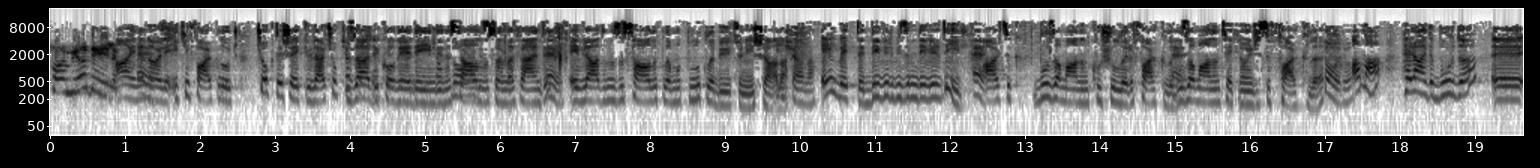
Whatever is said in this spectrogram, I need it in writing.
sormuyor değilim. Aynen Evet. öyle iki farklı uç. Çok teşekkürler. Çok, güzel bir teşekkür konuya ederim. değindiniz. Çok Sağ bir olun hanımefendi. Evet. Evladınızı sağlıkla, mutlulukla büyütün inşallah. İnşallah. Elbette devir bizim devir değil. Evet. Artık bu zamanın koşulları farklı. Bu Evet. zamanın teknolojisi farklı. Doğru. Ama herhalde burada e,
